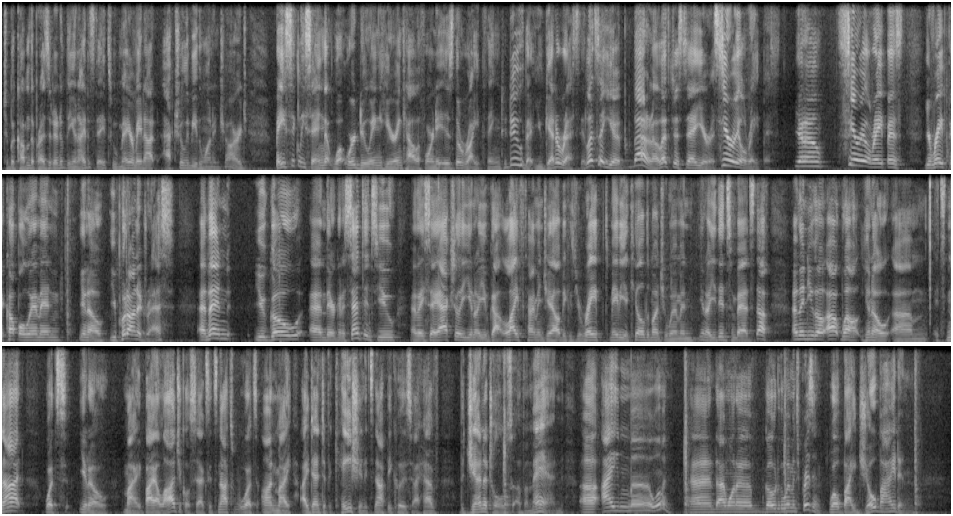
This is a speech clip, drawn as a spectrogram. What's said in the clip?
to become the president of the United States, who may or may not actually be the one in charge, basically saying that what we're doing here in California is the right thing to do, that you get arrested. Let's say you, I don't know, let's just say you're a serial rapist, you know, serial rapist you raped a couple women, you know, you put on a dress, and then you go and they're going to sentence you, and they say, actually, you know, you've got lifetime in jail because you raped, maybe you killed a bunch of women, you know, you did some bad stuff. And then you go, oh, well, you know, um, it's not what's, you know, my biological sex, it's not what's on my identification, it's not because I have the genitals of a man. Uh, I'm a woman and I want to go to the women's prison. Well, by Joe Biden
